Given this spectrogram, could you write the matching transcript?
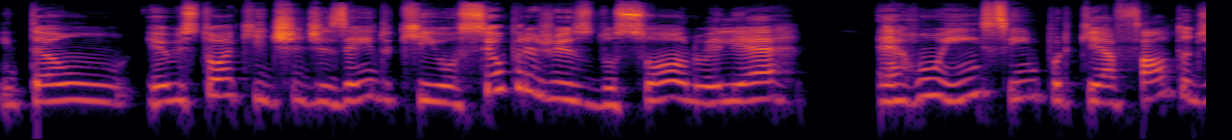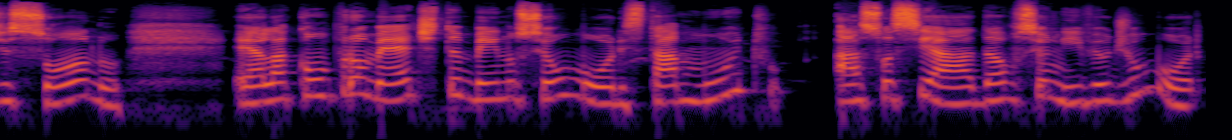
Então, eu estou aqui te dizendo que o seu prejuízo do sono, ele é é ruim, sim, porque a falta de sono, ela compromete também no seu humor, está muito associada ao seu nível de humor.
